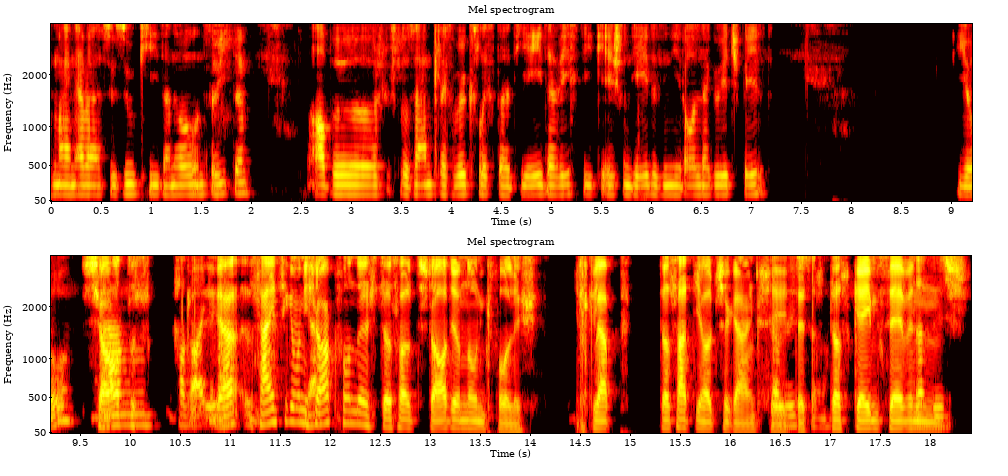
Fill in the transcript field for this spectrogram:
meine eben Suzuki, Dano und so weiter. Aber schlussendlich wirklich, dass jeder wichtig ist und jeder seine Rolle gut spielt. Ja. Schade, ähm, das, ja, das Einzige, was ich ja. schade gefunden habe, ist, dass halt das Stadion noch nicht voll ist. Ich glaube, das hat ich halt schon gern gesehen. Das, das, so. das Game 7 das ist,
